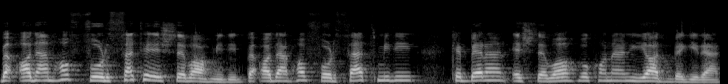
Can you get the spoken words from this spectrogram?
به آدم ها فرصت اشتباه می‌دید. به آدم ها فرصت می‌دید که برن اشتباه بکنن یاد بگیرن.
